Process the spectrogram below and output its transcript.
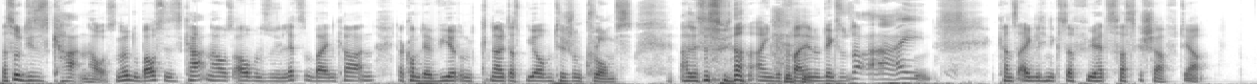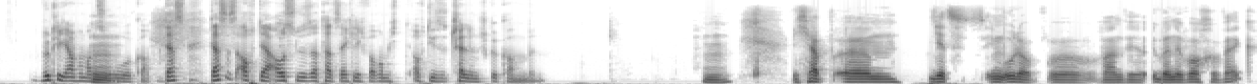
Das ist so dieses Kartenhaus, ne? Du baust dieses Kartenhaus auf und so die letzten beiden Karten, da kommt der Wirt und knallt das Bier auf den Tisch und klumps. Alles ist wieder eingefallen. du denkst so, nein! Kannst eigentlich nichts dafür, hättest fast geschafft, ja wirklich einfach mal hm. zur Ruhe kommen. Das, das ist auch der Auslöser tatsächlich, warum ich auf diese Challenge gekommen bin. Hm. Ich habe ähm, jetzt im Urlaub äh, waren wir über eine Woche weg,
